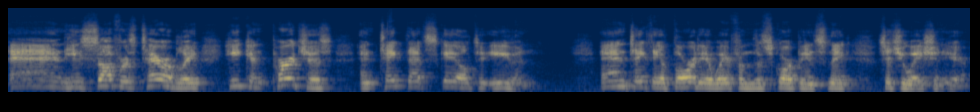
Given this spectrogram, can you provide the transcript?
and he suffers terribly, he can purchase and take that scale to even and take the authority away from the scorpion snake situation here,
